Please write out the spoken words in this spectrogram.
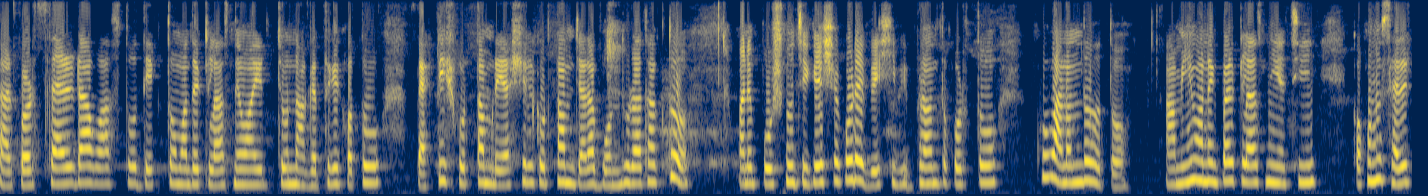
তারপর স্যাররাও আসতো, দেখতো আমাদের ক্লাস নেওয়ার জন্য। আগের থেকে কত প্র্যাকটিস করতাম রিহার্সেল করতাম, যারা বন্ধুরা থাকতো মানে প্রশ্ন জিজ্ঞাসা করে বেশি বিভ্রান্ত করতো, খুব আনন্দ হতো। আমিও অনেকবার ক্লাস নিয়েছি। কখনো স্যারের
